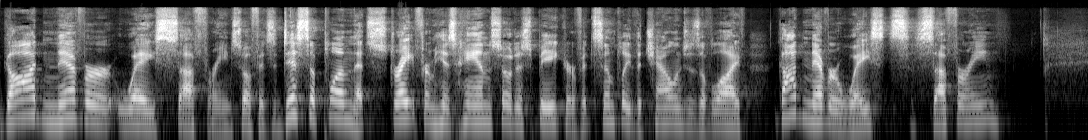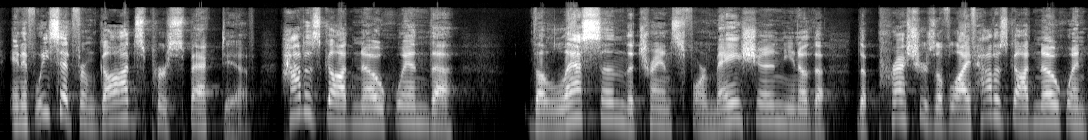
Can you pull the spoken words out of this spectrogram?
God never wastes suffering. So if it's discipline that's straight from his hand, so to speak, or if it's simply the challenges of life, God never wastes suffering. And if we said from God's perspective, how does God know when the, the lesson, the transformation, you know, the, the pressures of life, how does God know when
